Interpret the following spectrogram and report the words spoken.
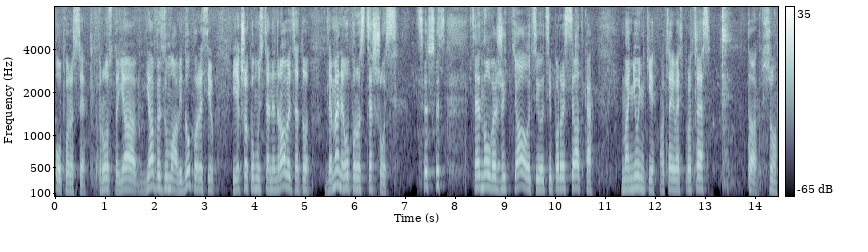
опороси. Просто я, я без ума від опоросів. І якщо комусь це не нравиться, то для мене опорос це щось. Це щось, це нове життя, оці, оці поросятка, манюньки, оцей весь процес. Так, що?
